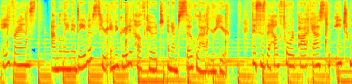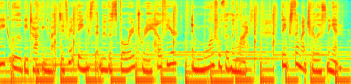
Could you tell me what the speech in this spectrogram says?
Hey, friends. I'm Elena Davis, your integrative health coach, and I'm so glad you're here. This is the Health Forward podcast, where each week we will be talking about different things that move us forward toward a healthier and more fulfilling life. Thanks so much for listening in.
